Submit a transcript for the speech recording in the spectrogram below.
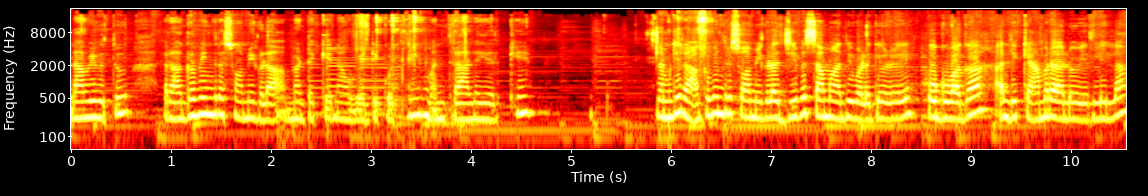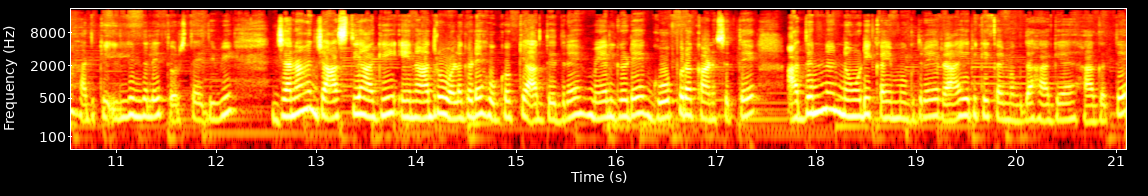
ನಾವಿವತ್ತು ರಾಘವೇಂದ್ರ ಸ್ವಾಮಿಗಳ ಮಠಕ್ಕೆ ನಾವು ಭೇಟಿ ಕೊಟ್ವಿ, ಮಂತ್ರಾಲಯಕ್ಕೆ. ನಮಗೆ ರಾಘವೇಂದ್ರ ಸ್ವಾಮಿಗಳ ಜೀವ ಸಮಾಧಿ ಒಳಗೆ ಹೋಗುವಾಗ ಅಲ್ಲಿ ಕ್ಯಾಮ್ರಾ ಅಲೋ ಇರಲಿಲ್ಲ. ಅದಕ್ಕೆ ಇಲ್ಲಿಂದಲೇ ತೋರಿಸ್ತಾ ಇದ್ದೀವಿ. ಜನ ಜಾಸ್ತಿಯಾಗಿ ಏನಾದರೂ ಒಳಗಡೆ ಹೋಗೋಕ್ಕೆ ಆಗದಿದ್ರೆ ಮೇಲ್ಗಡೆ ಗೋಪುರ ಕಾಣಿಸುತ್ತೆ. ಅದನ್ನು ನೋಡಿ ಕೈ ಮುಗಿದ್ರೆ ರಾಯರಿಗೆ ಕೈ ಮುಗ್ದ ಹಾಗೆ ಆಗುತ್ತೆ.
